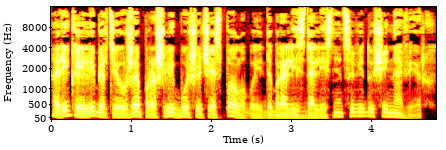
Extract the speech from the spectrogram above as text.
Рика и Либерти уже прошли большую часть палубы и добрались до лестницы, ведущей наверх.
